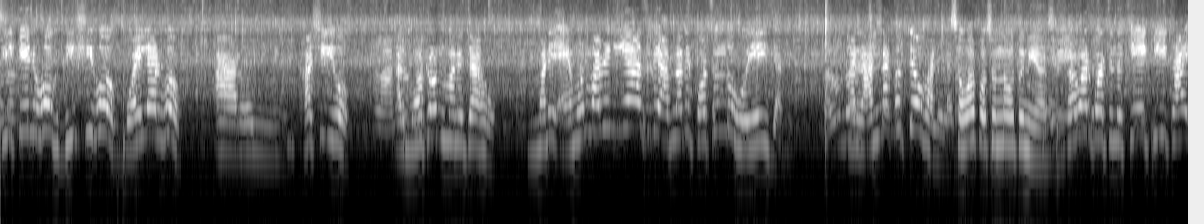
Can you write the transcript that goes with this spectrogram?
চিকেন হোক দেশি হোক ব্রয়লার হোক আর ওই খাসি হোক আর মটন মানে যা হোক। মানে এমন ভাবে নিয়ে আসবে আপনাদের পছন্দ হয়েই যাবে। আর রান্না করতেও ভালো লাগে। সবার পছন্দ মতো নিয়ে আসে। সবার পছন্দ কে কি খায়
